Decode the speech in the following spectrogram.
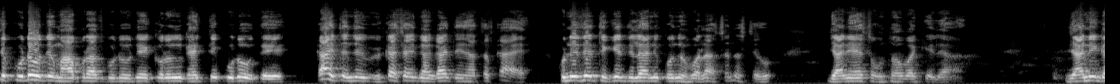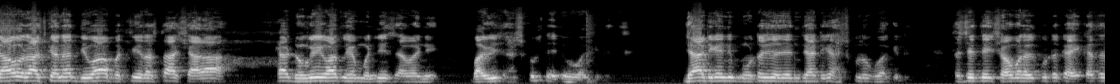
ते कुठं होते? महापुरात कुठं होते? करून काय ते कुठं होते? काय त्यांचे विकास आहे? गंगा त्यांच्या हातात काय आहे? कुणी ते तिकीट दिलं आणि कोणी उभारलं असं नसते हो. ज्याने ह्या संस्था उभा केल्या. ज्यांनी गाव राजकारणात दिवा बत्ती रस्ता शाळा ह्या डोंगरी गावात ह्या मंडळी साहेबांनी बावीस हायस्कूल त्यांनी उभा केलेत. ज्या ठिकाणी मोठं ज्या त्या ठिकाणी हायस्कूल उभा केले तसे ते शाहू महाराज कुठं काय एखादं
